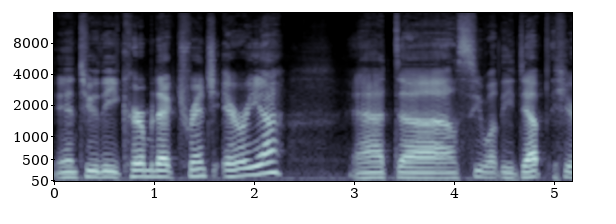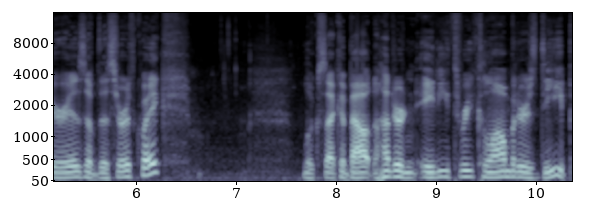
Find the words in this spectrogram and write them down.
into the Kermadec Trench area at uh, let's see what the depth here is of this earthquake. Looks like about 183 kilometers deep.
